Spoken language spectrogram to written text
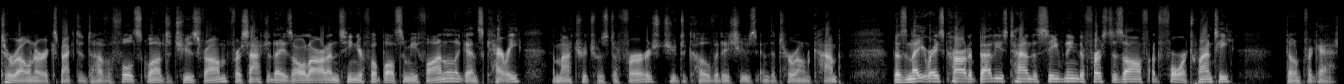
Tyrone are expected to have a full squad to choose from for Saturday's All Ireland Senior Football semi final against Kerry, a match which was deferred due to COVID issues in the Tyrone camp. There's an eight race card at Bellewstown this evening. The first is off at 4.20. Don't forget,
